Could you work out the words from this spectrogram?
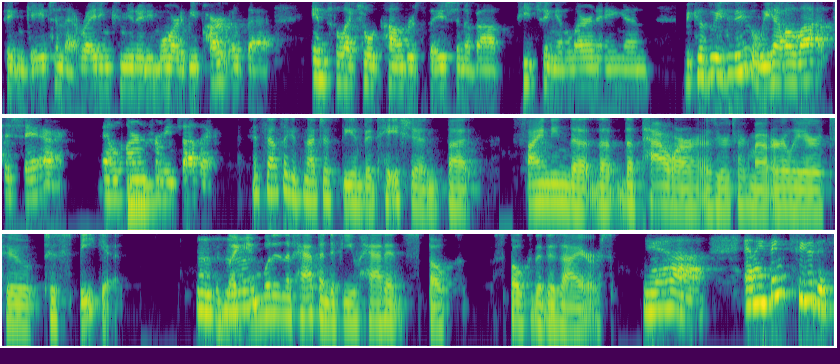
to engage in that writing community more, to be part of that intellectual conversation about teaching and learning. And because we do, we have a lot to share and learn mm-hmm. from each other. It sounds like it's not just the invitation, but finding the the the power as we were talking about earlier to to speak it mm-hmm. it's like it mm-hmm. wouldn't have happened if you hadn't spoke spoke the desires yeah and i think too this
